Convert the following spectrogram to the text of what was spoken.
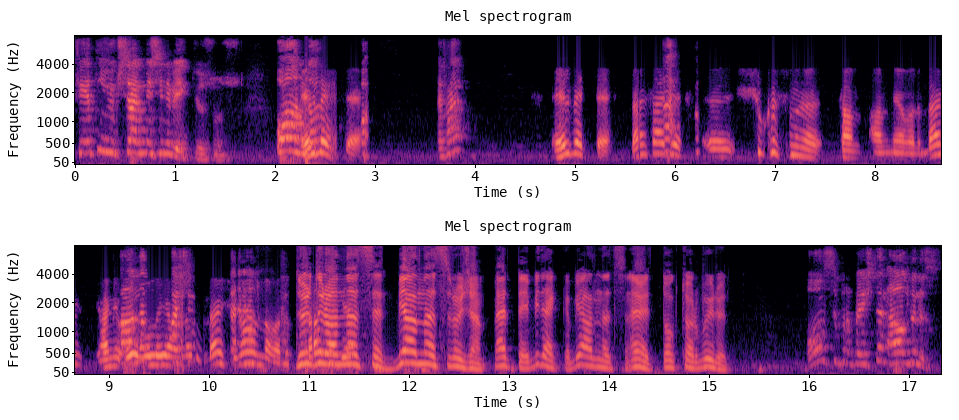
Fiyatın yükselmesini bekliyorsunuz. O anda Elbette. efendim Elbette. Ben sadece e, şu kısmını tam anlayamadım. Ben hani o olayı anladım. Ben şunu anlamadım. Dur dur Sadece- anlatsın. Bir anlatsın hocam. Mert Bey bir dakika bir anlatsın. Evet doktor buyurun. 10.05'ten aldınız.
